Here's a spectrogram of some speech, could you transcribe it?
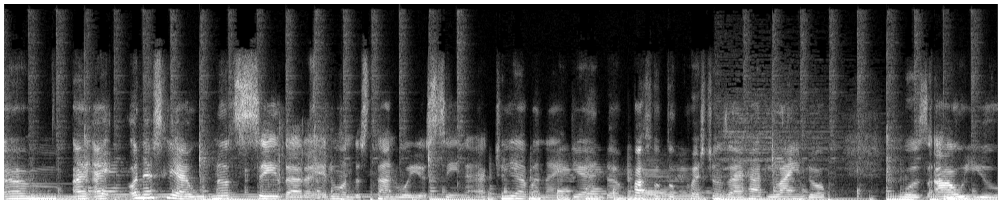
Um, I, I honestly I would not say that I, I don't understand what you're saying. I actually have an idea, and um, part of the questions I had lined up was how you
